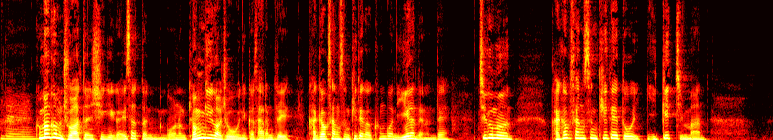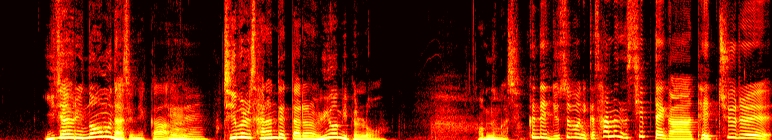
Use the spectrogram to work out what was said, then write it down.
네. 그만큼 좋았던 시기가 있었던 거는 경기가 좋으니까 사람들이 가격 상승 기대가 큰 건 이해가 되는데 지금은 가격 상승 기대도 있겠지만 이자율이 너무 낮으니까 음. 네. 집을 사는 데 따르는 위험이 별로 없는 거지. 근데 뉴스 보니까 30대가 대출을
